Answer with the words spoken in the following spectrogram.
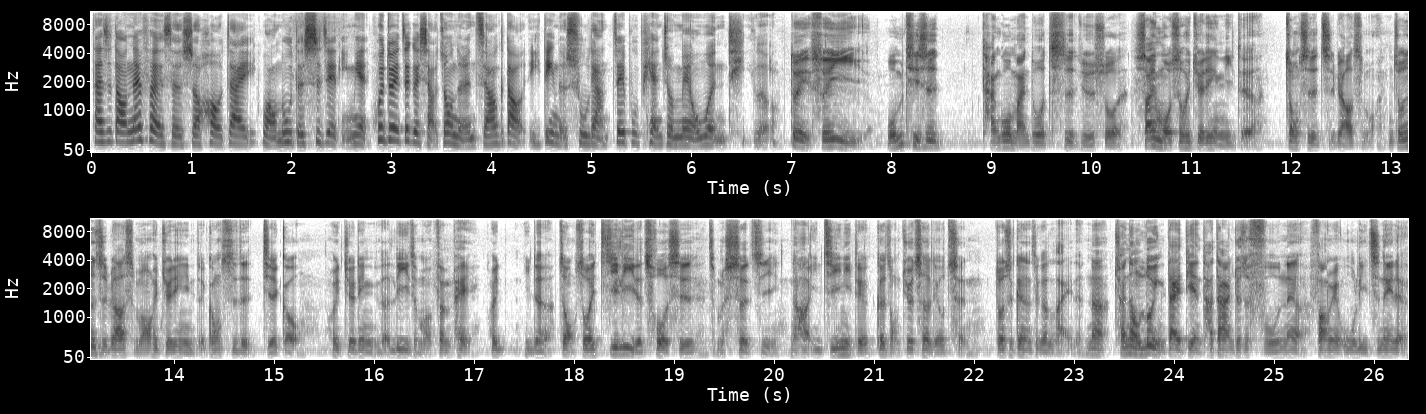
但是到 Netflix 的时候，在网络的世界里面，会对这个小众的人，只要到一定的数量，这部片就没有问题了。对，所以我们其实谈过蛮多次，就是说商业模式会决定你的重视的指标是什么，你重视指标是什么会决定你的公司的结构。会决定你的利益怎么分配，会你的这种所谓激励的措施怎么设计，然后以及你的各种决策流程都是跟着这个来的。那传统录影带店，它当然就是服务那个方圆五里之内的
